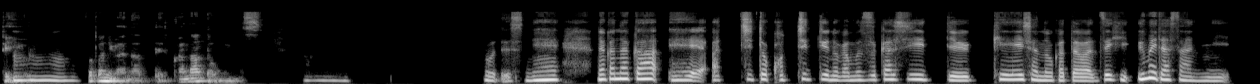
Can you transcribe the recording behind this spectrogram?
ていうことにはなってるかなと思います。うん、そうですね。なかなか、えー、あっちとこっちっていうのが難しいっていう経営者の方は、ぜひ梅田さんに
